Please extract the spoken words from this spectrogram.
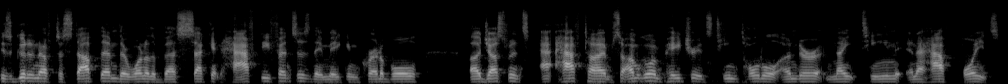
is good enough to stop them. They're one of the best second half defenses. They make incredible adjustments at halftime. So I'm going Patriots team total under 19 and a half points.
